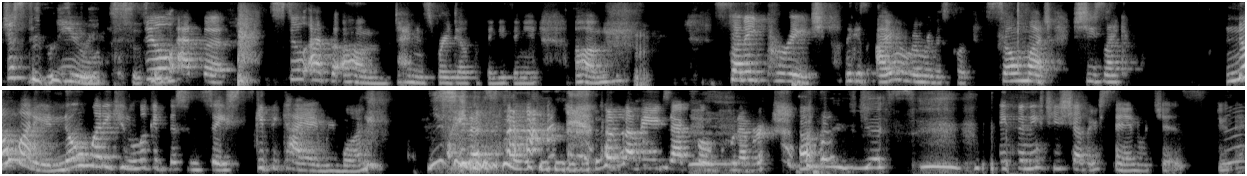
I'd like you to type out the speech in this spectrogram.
just River you still at the still at the um Diamond Spray Delta thingy thingy. Um, Sunny Preach because I remember this clip so much. She's like. Nobody, nobody can look at this and say Skippy Kaye, we won. You see That's that? not the exact quote, whatever. Um, yes. they finish each other's sandwiches. Do they?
